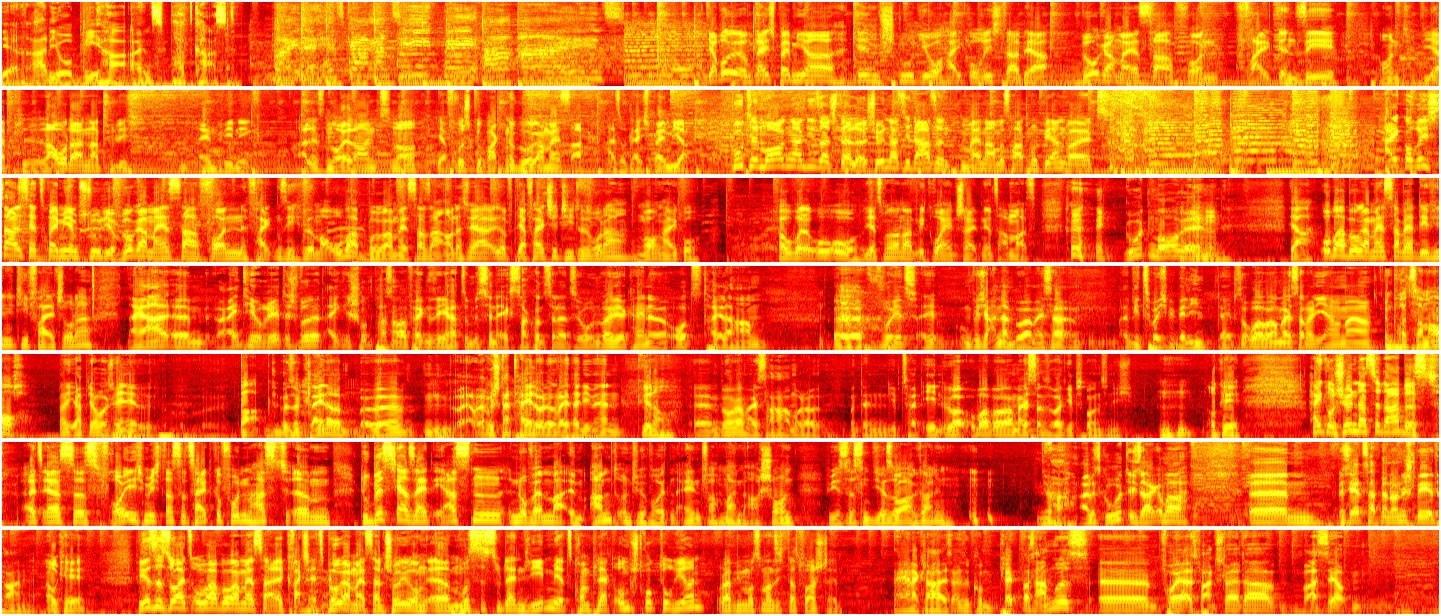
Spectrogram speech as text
der Radio BH1 Podcast. Meine Hits Garantie BH1. Jawohl, und gleich bei mir im Studio Heiko Richter, der Bürgermeister von Falkensee. Und wir plaudern natürlich ein wenig alles Neuland, ne? Der frisch gebackene Bürgermeister. Also gleich bei mir. Guten Morgen an dieser Stelle. Schön, dass Sie da sind. Mein Name ist Hartmut Bärenwald. Heiko Richter ist jetzt bei mir im Studio, Bürgermeister von Falkensee. Ich will mal Oberbürgermeister sagen, aber das wäre der falsche Titel, oder? Morgen, Heiko. Oh, oh, oh, jetzt muss man noch ein Mikro einschalten, jetzt haben wir es. Guten Morgen. ja, Oberbürgermeister wäre definitiv falsch, oder? Naja, ähm, rein theoretisch würde es eigentlich schon passen, aber Falkensee hat so ein bisschen eine extra Konstellation, weil wir keine Ortsteile haben. Äh, wo jetzt äh, irgendwelche anderen Bürgermeister, äh, wie zum Beispiel Berlin, da gibt es einen Oberbürgermeister, weil die haben immer, In Potsdam auch. Weil ihr habt ja auch wahrscheinlich also kleinere äh, eure Stadtteile oder so weiter, die werden genau. äh, Bürgermeister haben oder und dann gibt es halt eh einen Ober Oberbürgermeister und so was gibt es bei uns nicht. Mhm, okay. Heiko, schön, dass du da bist. Als erstes freue ich mich, dass du Zeit gefunden hast. Ähm, du bist ja seit 1. November im Amt und wir wollten einfach mal nachschauen, wie ist es denn dir so ergangen? Ja, alles gut. Ich sage immer, ähm, bis jetzt hat mir noch nicht wehgetan. Okay. Wie ist es so als Oberbürgermeister, äh, Quatsch, als Bürgermeister, Entschuldigung, äh, musstest du dein Leben jetzt komplett umstrukturieren? Oder wie muss man sich das vorstellen? Naja, na klar, ist also komplett was anderes. Äh, vorher als Veranstalter warst du ja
